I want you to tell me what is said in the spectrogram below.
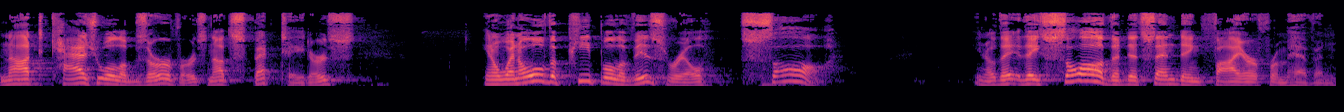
Not casual observers, not spectators. You know, when all the people of Israel saw, you know, they, they saw the descending fire from heaven,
